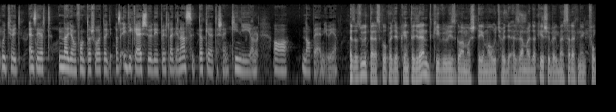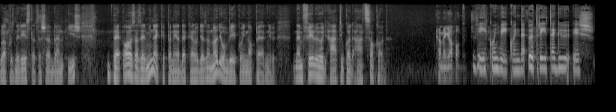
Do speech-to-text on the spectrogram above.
Úgyhogy ezért nagyon fontos volt, hogy az egyik első lépés legyen az, hogy tökéletesen kinyíljon a napernyője. Ez az űrteleszkóp egyébként egy rendkívül izgalmas téma, úgyhogy ezzel majd a későbbiekben szeretnénk foglalkozni részletesebben is. De az azért mindenképpen érdekel, hogy ez a nagyon vékony napernyő nem félő, hogy átjukad, átszakad? Vékony, vékony, de öt rétegű, és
